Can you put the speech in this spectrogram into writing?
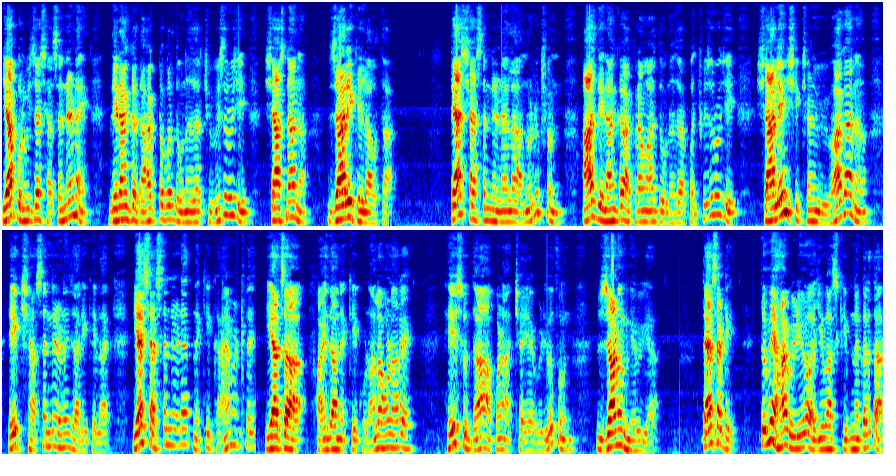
यापूर्वीचा शासन निर्णय दिनांक दहा ऑक्टोबर दोन हजार चोवीस रोजी शासनानं जारी केला होता. त्याच शासन निर्णयाला अनुलक्षून आज दिनांक अकरा मार्च दोन हजार पंचवीस रोजी शालेय शिक्षण विभागानं एक शासन निर्णय जारी केला आहे या शासन निर्णयात नक्की काय म्हटलंय? याचा फायदा नक्की कुणाला होणार आहे? हे सुद्धा आपण आजच्या या व्हिडिओतून जाणून घेऊया. त्यासाठी तुम्ही हा व्हिडिओ अजिबात स्किप न करता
